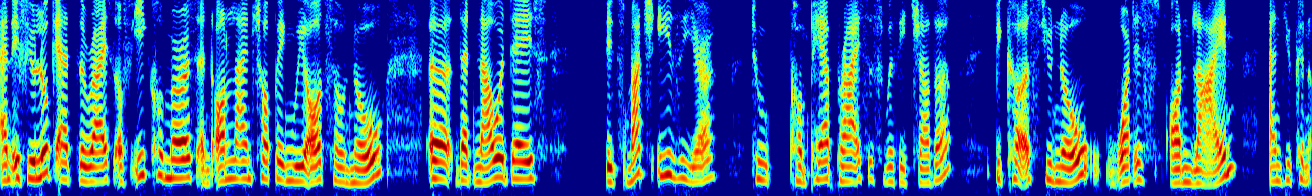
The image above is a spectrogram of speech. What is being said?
And if you look at the rise of e commerce and online shopping, we also know uh, that nowadays it's much easier compare prices with each other because you know what is online and you can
